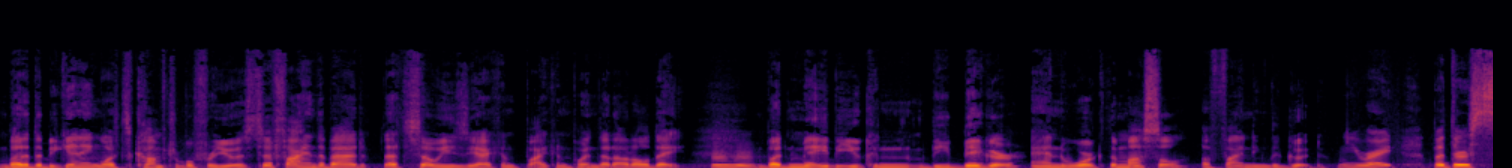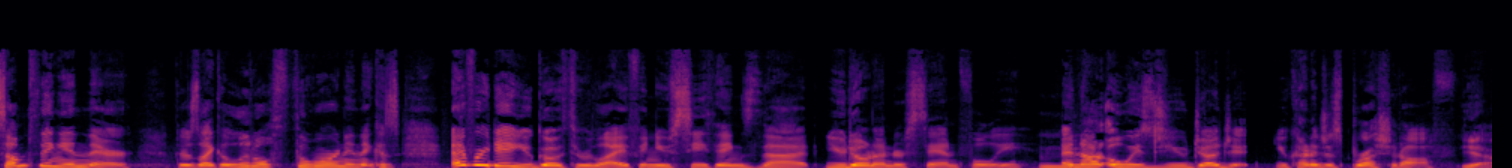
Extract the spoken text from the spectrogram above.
But at the beginning, what's comfortable for you is to find the bad. That's so easy. I can I can point that out all day. Mm-hmm. But maybe you can be bigger and work the muscle of finding the good. You're right. But there's something in there. There's like a little thorn in it. Because every day you go through life and you see things that you don't understand fully. And mm-hmm. not always do you judge it. You kind of just brush it off, Yeah.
